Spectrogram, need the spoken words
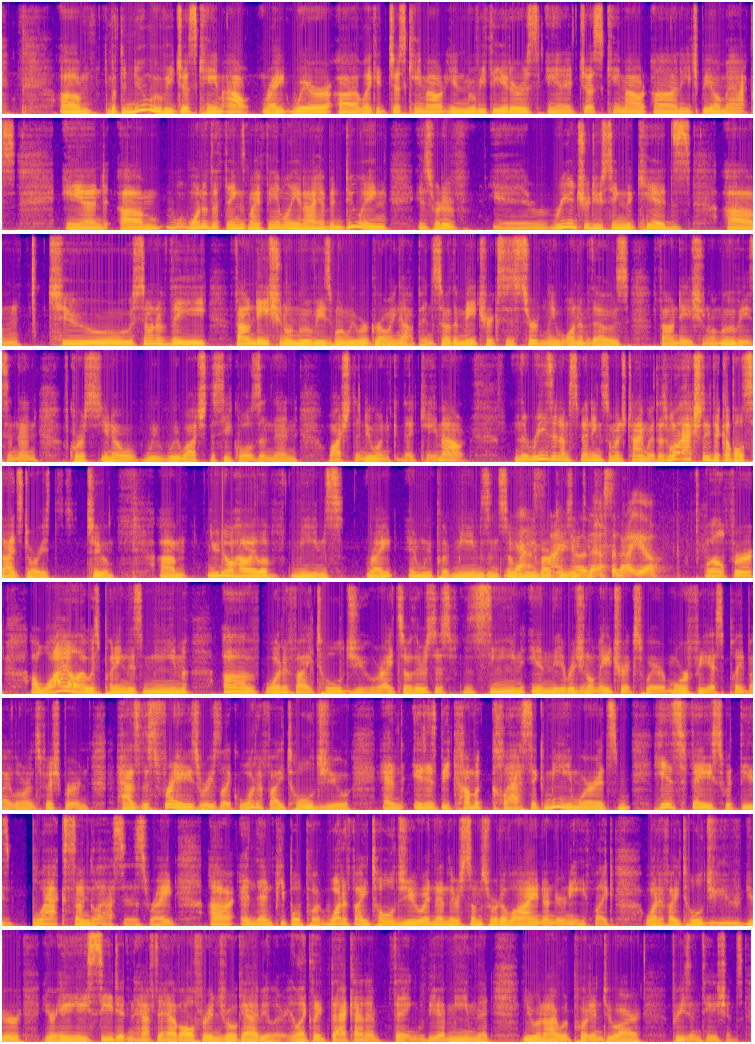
Um, but the new movie just came out, right? Where uh, like it just came out in movie theaters and it just came out on HBO Max. And um, w- one of the things my family and I have been doing is sort of reintroducing the kids um, to some of the foundational movies when we were growing up. And so The Matrix is certainly one of those foundational movies. And then, of course, you know, we, we watched the sequels and then watched the new one that came out. And the reason I'm spending so much time with is, well, actually, the couple of side stories too. Um, you know how I love memes, right? And we put memes in so yes, many of our presentations. I know this about you. Well, for a while, I was putting this meme of what if I told you, right? So there's this scene in the original Matrix where Morpheus, played by Laurence Fishburne, has this phrase where he's like, What if I told you? And it has become a classic meme where it's his face with these black sunglasses, right? Uh, and then people put "What if I told you?" and then there's some sort of line underneath, like "What if I told you your your AAC didn't have to have all fringe vocabulary?" Like like that kind of thing would be a meme that you and I would put into our presentations.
